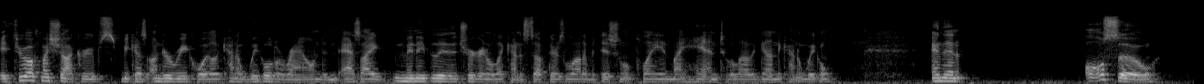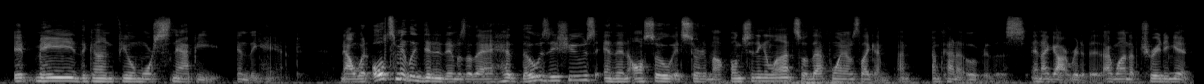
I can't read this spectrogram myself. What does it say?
it threw off my shot groups because under recoil it kind of wiggled around, and as I manipulated the trigger and all that kind of stuff, there's a lot of additional play in my hand to allow the gun to kind of wiggle. And then also, it made the gun feel more snappy in the hand. Now, what ultimately did it in was that I had those issues, and then also it started malfunctioning a lot. So at that point, I was like, I'm, I'm, I'm kind of over this, and I got rid of it. I wound up trading it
